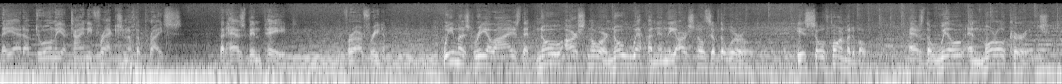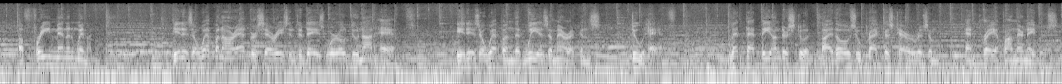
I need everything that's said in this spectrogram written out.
they add up to only a tiny fraction of the price that has been paid for our freedom. We must realize that no arsenal or no weapon in the arsenals of the world is so formidable as the will and moral courage of free men and women. It is a weapon our adversaries in today's world do not have. It is a weapon that we as Americans do have. Let that be understood by those who practice terrorism and prey upon their neighbors.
